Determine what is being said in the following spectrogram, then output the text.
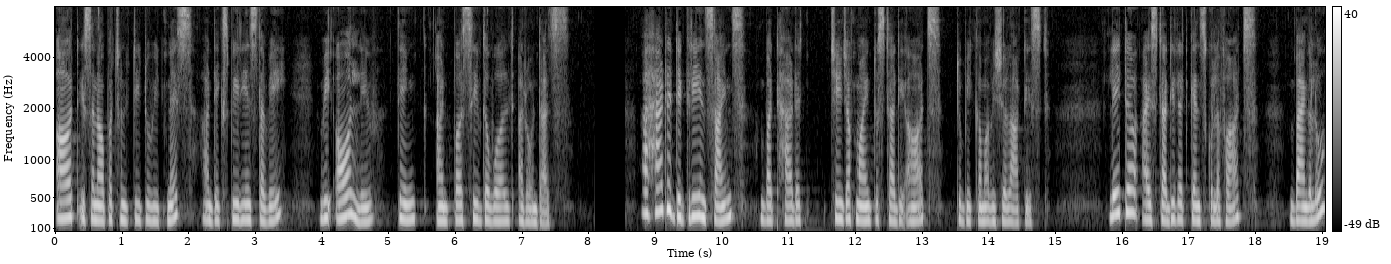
art is an opportunity to witness and experience the way we all live, think, and perceive the world around us. I had a degree in science but had a change of mind to study arts to become a visual artist. Later, I studied at Ken School of Arts, Bangalore,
